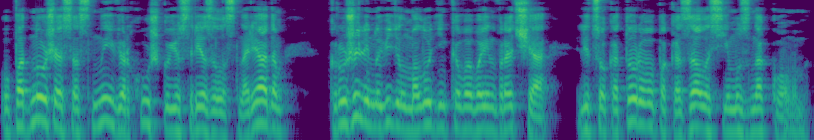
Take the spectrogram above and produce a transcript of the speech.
У подножия сосны верхушку ее срезало снарядом, Кружилин увидел молоденького военврача, лицо которого показалось ему знакомым.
